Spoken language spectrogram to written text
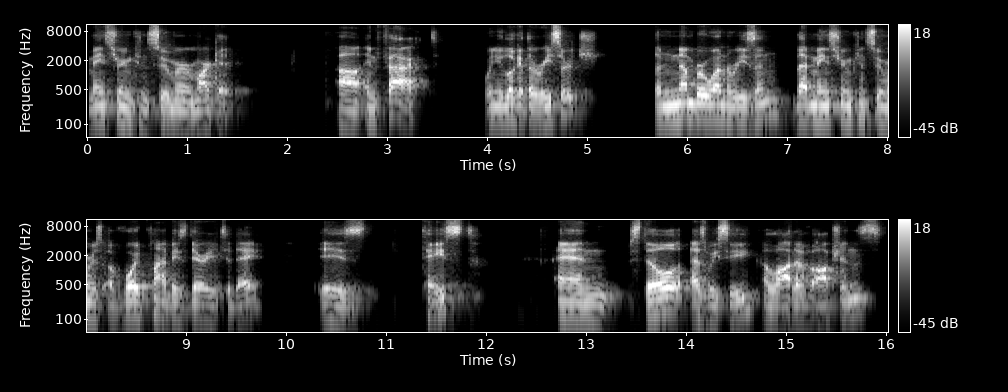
mainstream consumer market. Uh, in fact, when you look at the research, the number one reason that mainstream consumers avoid plant based dairy today is taste. And still, as we see, a lot of options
